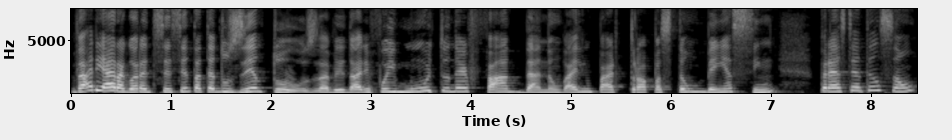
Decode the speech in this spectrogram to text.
variar agora de 60 até 200. A habilidade foi muito nerfada, não vai limpar tropas tão bem assim. Prestem atenção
